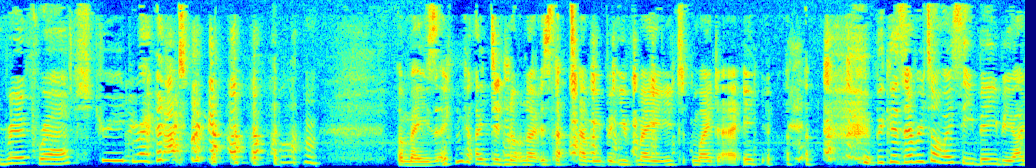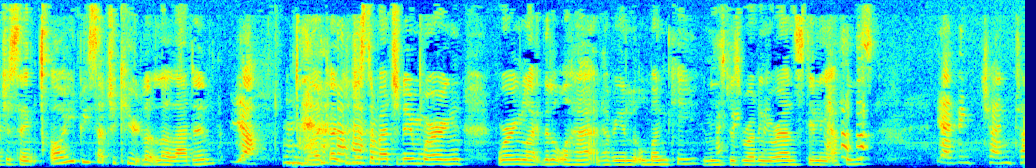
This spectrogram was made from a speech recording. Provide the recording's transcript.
Riff raff, street rat. Amazing. I did not notice that, Tammy, but you've made my day. because every time I see BB, I just think, oh, he'd be such a cute little Aladdin. yeah. Like I can just imagine him wearing wearing like the little hat and having a little monkey, and he's just running around stealing apples. Yeah, I think Chen t-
